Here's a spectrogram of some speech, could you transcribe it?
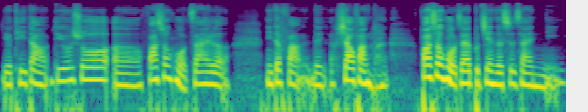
有提到，比如说，呃，发生火灾了，你的房那消防。发生火灾不见得是在你，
